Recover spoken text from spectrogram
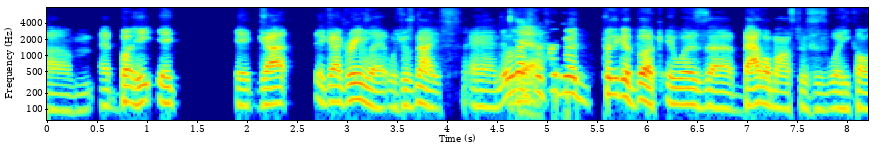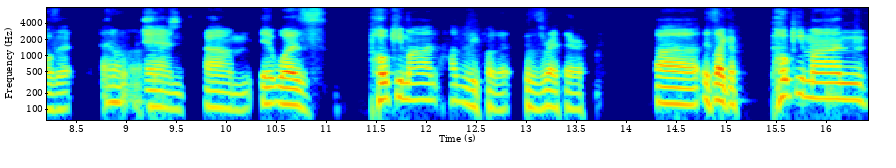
Um, but he it it got it got greenlit, which was nice, and it was actually a pretty good pretty good book. It was uh, Battle Monsters, is what he calls it I don't know. and um it was pokemon how did he put it because it's right there uh it's like a pokemon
